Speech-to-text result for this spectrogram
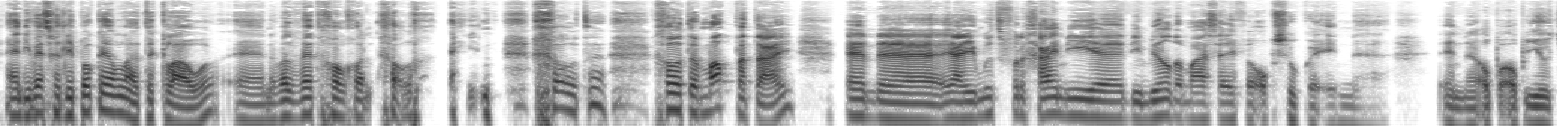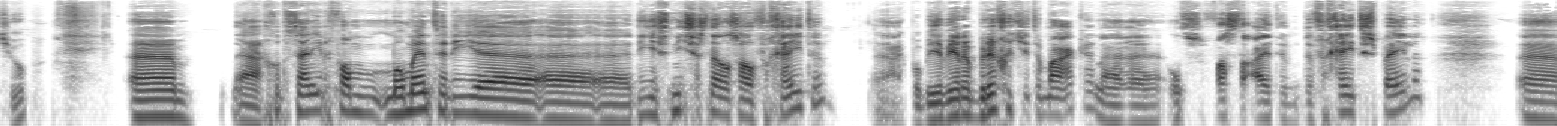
En die wedstrijd liep ook helemaal uit de klauwen. En het werd gewoon, gewoon een grote, grote matpartij. En uh, ja, je moet voor de gein die, uh, die beelden maar eens even opzoeken in, uh, in, op, op YouTube. Um, nou goed, het zijn in ieder geval momenten die, die je niet zo snel zal vergeten. Ik probeer weer een bruggetje te maken naar ons vaste item, de vergeten speler. Uh,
